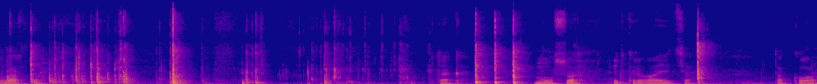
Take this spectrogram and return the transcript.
варто. Так, мусор відкривається тако.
